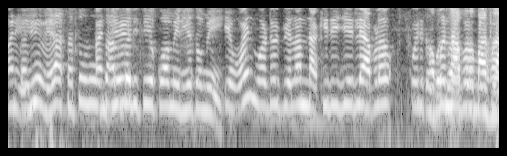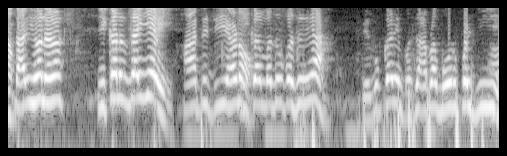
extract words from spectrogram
અને વેળા સતું અને ચાલુ કરી તું એ કોમી રહ્યો તો મેં. એ હોય ને બોટલ પેલા નાખી દેજે એટલે આપણે કોઈને ખબર ના પડે બાટલા તારી હો ને ઈકણ જઈએ. હા તે જી હેડો. ઈકણ બધું પછી યા ભેગું કરી પછી આપડા બોર ઉપર જઈએ.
